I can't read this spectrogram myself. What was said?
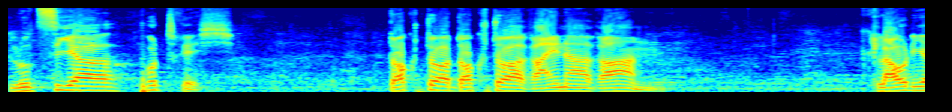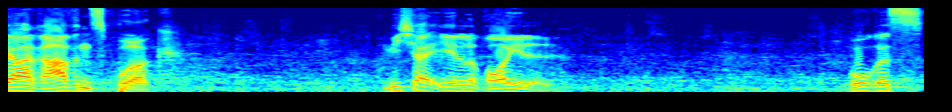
Lucia Puttrich, Dr. Dr. Rainer Rahn, Claudia Ravensburg, Michael Reul, Boris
